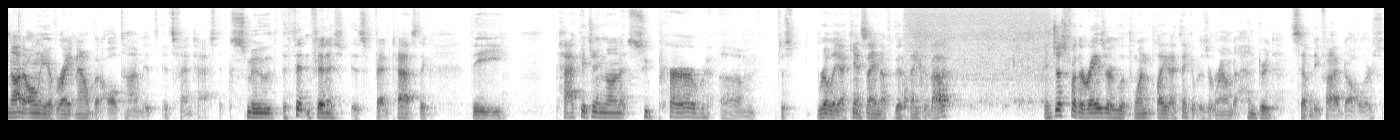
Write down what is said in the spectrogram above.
Not only of right now, but all time. It's, it's fantastic. Smooth. The fit and finish is fantastic. The Packaging on it, superb. Um, just really, I can't say enough good things about it. And just for the razor with one plate, I think it was around $175.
